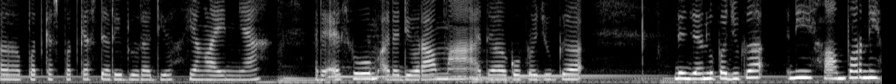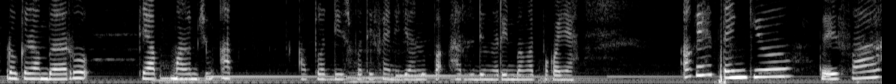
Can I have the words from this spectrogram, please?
uh, podcast-podcast dari Blue Radio yang lainnya. Ada Eshum, ada Diorama, ada GoPro juga. Dan jangan lupa juga ini Lampor nih program baru tiap malam Jumat upload di Spotify nih. Jangan lupa harus dengerin banget pokoknya. Oke, okay, thank you. Gue Eva.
